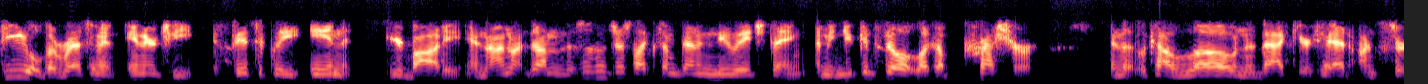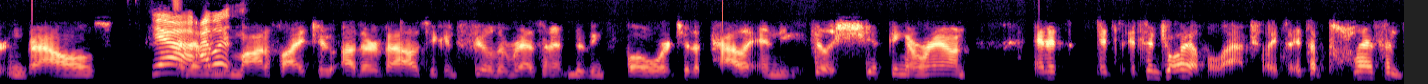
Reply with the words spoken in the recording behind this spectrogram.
feel the resonant energy physically in your body. And I'm not, I'm, this isn't just like some kind of new age thing. I mean, you can feel like a pressure and look how low in the back of your head on certain vowels. Yeah, and then I when was. you modify to other vowels, you can feel the resonant moving forward to the palate, and you feel it shifting around. And it's it's it's enjoyable actually. It's it's a pleasant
